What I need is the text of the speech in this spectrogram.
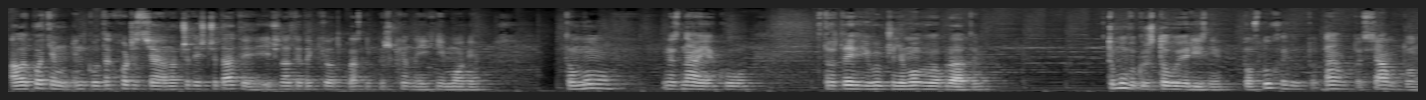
Але потім інколи так хочеться навчитись читати і читати такі от класні книжки на їхній мові. Тому не знаю, яку стратегію вивчення мови обрати. Тому використовую різні. То слухаю, то там, то сям, то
